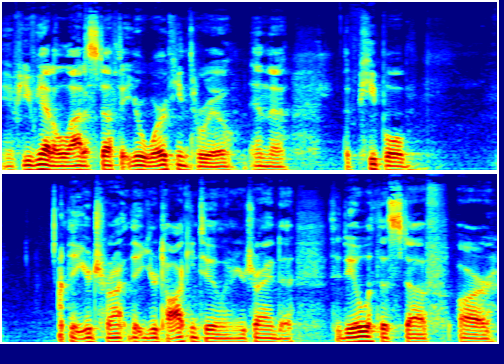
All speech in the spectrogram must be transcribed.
If you've got a lot of stuff that you're working through and the the people that you're trying that you're talking to and you're trying to to deal with this stuff are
